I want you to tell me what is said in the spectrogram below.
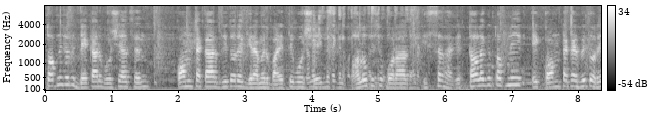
তো আপনি যদি বেকার বসে আছেন, কম টাকার ভিতরে গ্রামের বাড়িতে বসে ভালো কিছু করার ইচ্ছা থাকে, তাহলে কিন্তু আপনি এই কম টাকার ভিতরে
